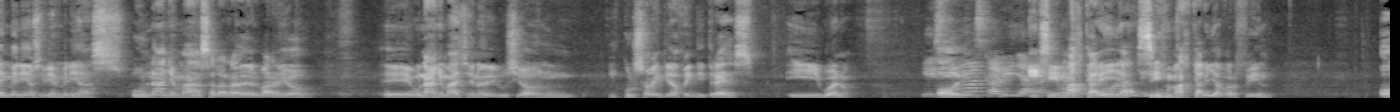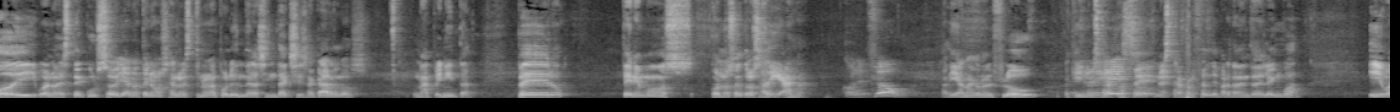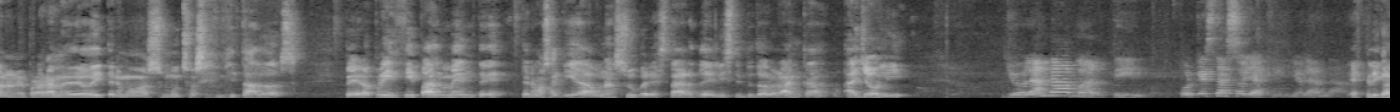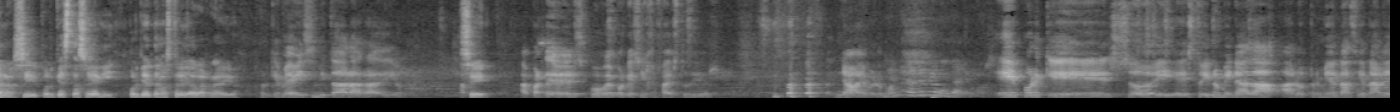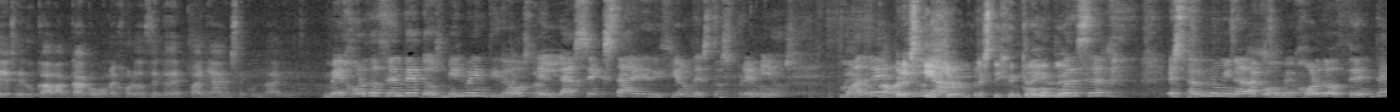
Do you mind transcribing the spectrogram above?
Bienvenidos y bienvenidas un año más a la radio del barrio, eh, un año más lleno de ilusión, un, el curso 22-23 y bueno, Y Hoy- sin mascarilla. y sin mascarilla, por fin. sin mascarilla por fin. Hoy, bueno, este curso ya no tenemos a nuestro Napoleón de la sintaxis a Carlos, una penita, pero tenemos con nosotros a Diana, Con el flow. a Diana con el flow, aquí El nuestra profe, nuestra profe del departamento de lengua. Y bueno, en el programa de hoy tenemos muchos invitados, pero principalmente tenemos aquí a una superstar del Instituto Loranca, a Yoli. Yolanda Martín. ¿Por qué estás hoy aquí, Yolanda? Explícanos, sí, ¿por qué estás hoy aquí? ¿Por qué te hemos traído a la radio? ¿Por qué me habéis invitado a la radio? Sí. Aparte, supongo que porque soy jefa de estudios. no, es broma. Te preguntaremos. Es porque soy, estoy nominada a los premios nacionales Educa Banca como mejor docente de España en secundaria. Mejor docente 2022 en la sexta edición de estos premios. Madre Un mía. Un prestigio, un prestigio ¿Cómo increíble. puede ser estar nominada como mejor docente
